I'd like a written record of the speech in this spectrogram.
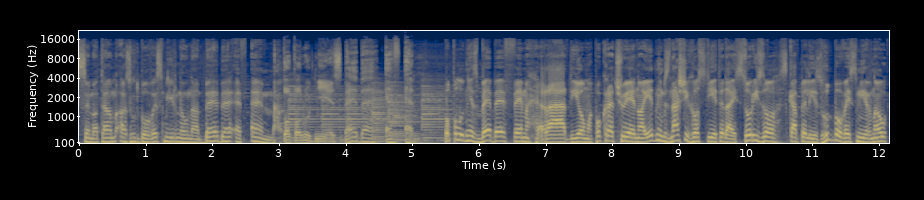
Sem a tam a s hudbou vesmírnou na BBFM. Popoludnie z BBFM. Popoludne s BBFM rádiom pokračuje, no a jedným z našich hostí je teda aj Sorizo z kapely s hudbou vesmírnou.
